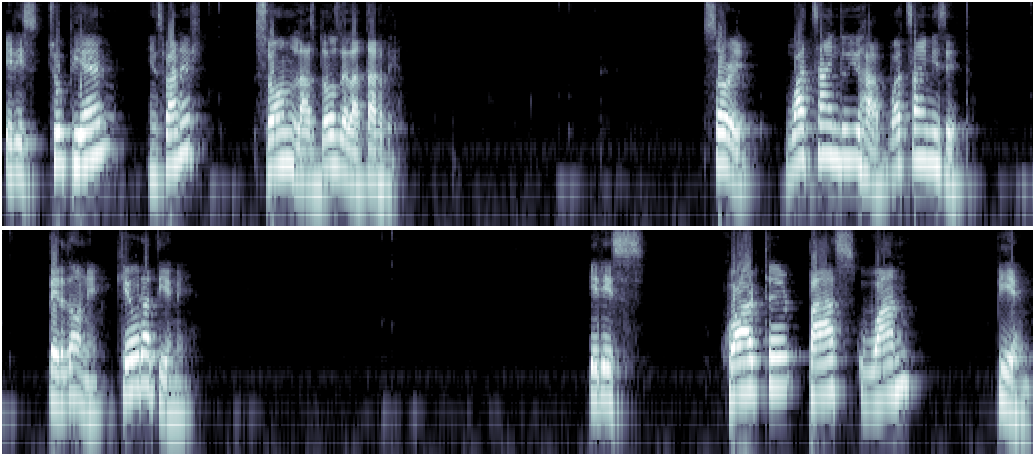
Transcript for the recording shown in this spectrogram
It is 2 p.m. in Spanish. Son las 2 de la tarde. Sorry, what time do you have? What time is it? Perdone, ¿qué hora tiene? It is quarter past 1 p.m.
